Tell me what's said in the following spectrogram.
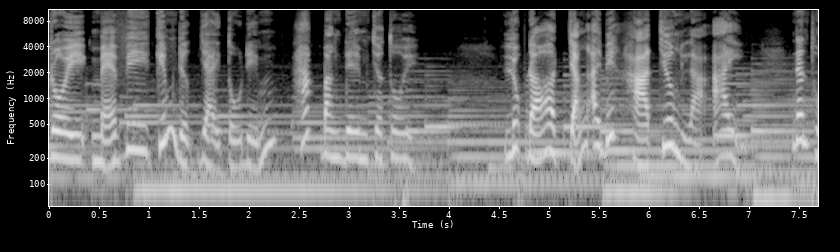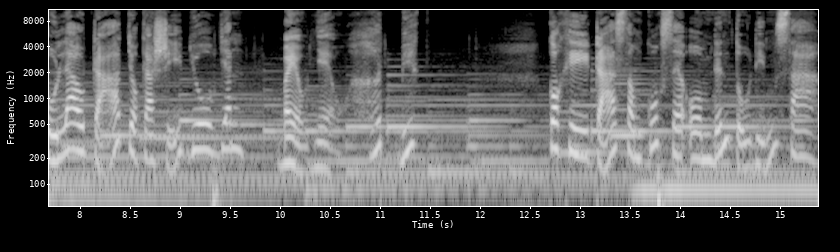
Rồi mẹ Vi kiếm được vài tụ điểm hát ban đêm cho tôi. Lúc đó chẳng ai biết Hà Chương là ai, nên thù lao trả cho ca sĩ vô danh, bèo nhèo hết biết. Có khi trả xong cuốc xe ôm đến tụ điểm xa,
